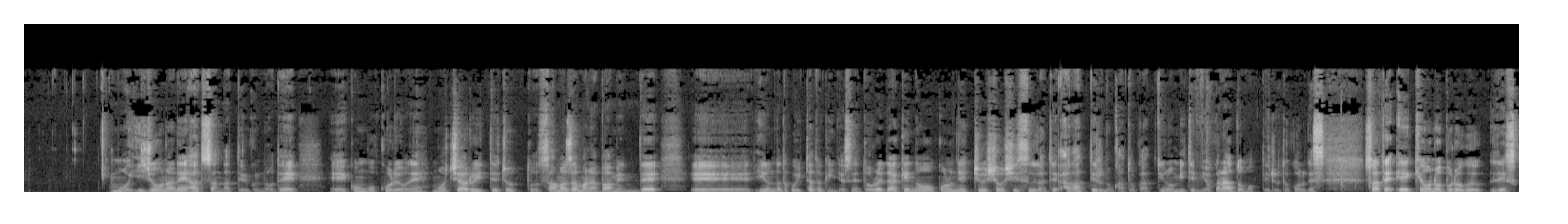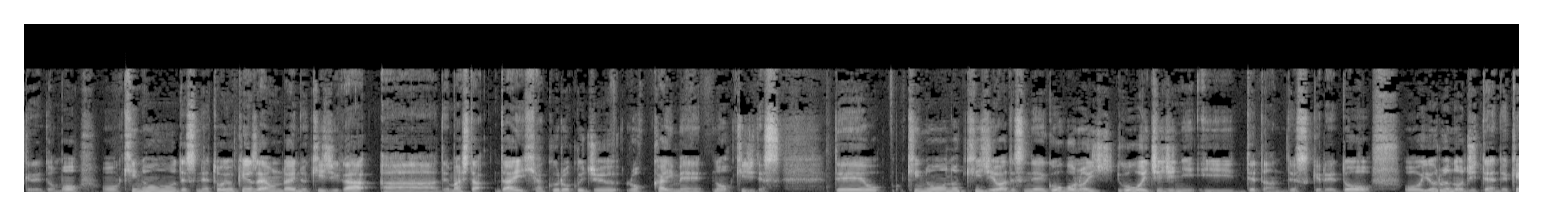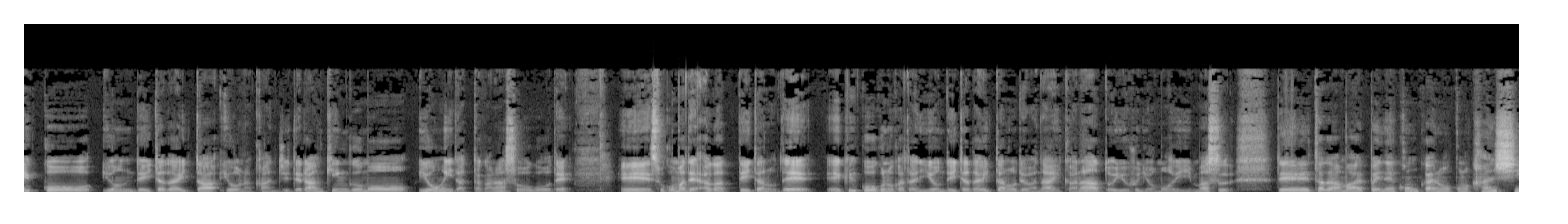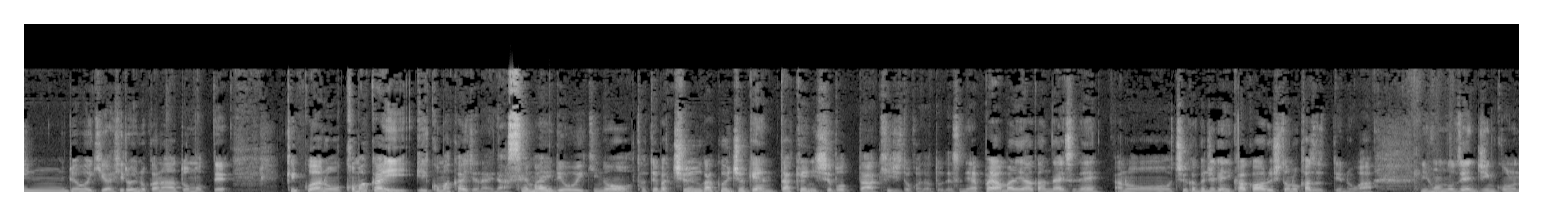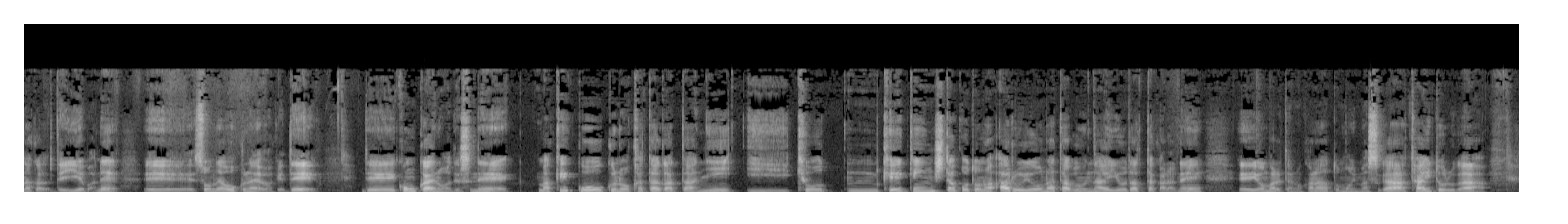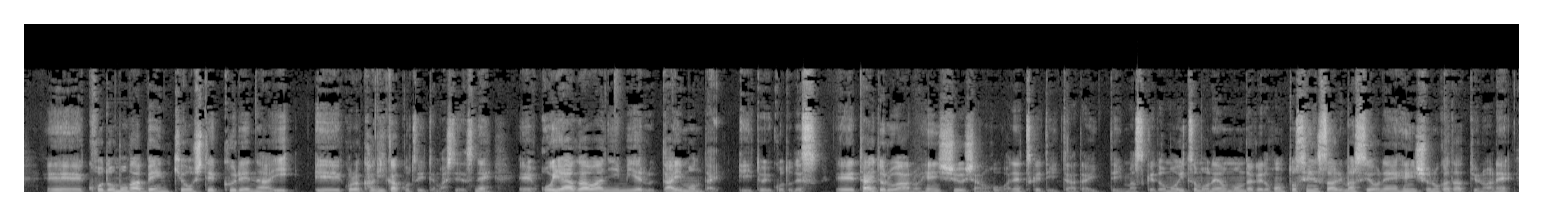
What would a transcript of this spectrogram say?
もう異常なね暑さになっているので、えー、今後これをね持ち歩いてちょっとさまざまな場面で、えー、いろんなとこ行った時にですねどれだけのこの熱中症指数が上がってるのかとかっていうのを見てみようかなと思っているところです。さて、えー、今日のブログですけれども昨日ですね東洋経済オンラインの記事が出ました。第166回目の記事です。で昨日の記事はですね午後の午後1時に出たんですけれど夜の時点で結構読んでいただいたような感じでランキングも4位だったかな総合で、えー、そこまで上がっていたので、えー、結構多くの方に読んでいただいたのではないかなというふうに思います。でただまあやっぱりね今回のこの関心領域が広いのかなと思って結構あの細かい細かいじゃないな狭い領域の例えば中学受験だけに絞った記事とかだとですねやっぱりあまり上がんないですね。あの中学受験に関わる人の数っていうのが日本の全人口の中で言えばね、えー、そんなに多くないわけでで今回のはですねまあ、結構多くの方々に経験したことのあるような多分内容だったからね、えー、読まれたのかなと思いますがタイトルがえー、子供が勉強してくれない、えー、これは鍵括弧ついてましてですね、えー、親側に見える大問題ということです。え、タイトルはあの編集者の方がね、つけていただいていますけども、いつもね、思うんだけど、本当センスありますよね、編集の方っていうのはね。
